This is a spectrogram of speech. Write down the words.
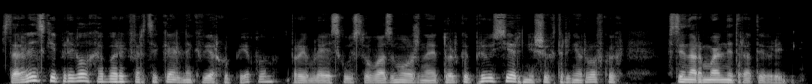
Старолинский привел хабарик вертикально кверху пеплом, проявляя искусство, возможное только при усерднейших тренировках с ненормальной тратой времени.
